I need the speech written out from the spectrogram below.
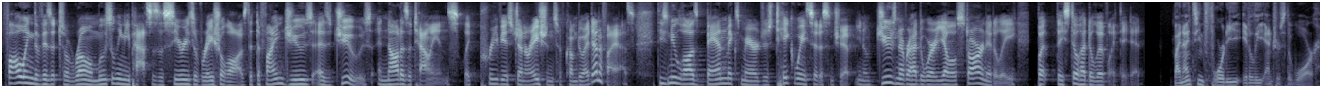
Following the visit to Rome, Mussolini passes a series of racial laws that define Jews as Jews and not as Italians, like previous generations have come to identify as. These new laws ban mixed marriages, take away citizenship. You know, Jews never had to wear a yellow star in Italy, but they still had to live like they did. By 1940, Italy enters the war,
